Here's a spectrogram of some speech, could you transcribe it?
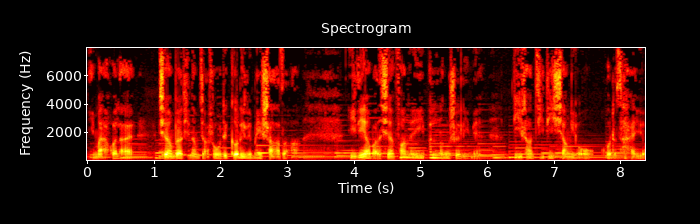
你买回来千万不要听他们讲说我这蛤蜊里没沙子啊，一定要把它先放在一盆冷水里面，滴上几滴香油或者菜油，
